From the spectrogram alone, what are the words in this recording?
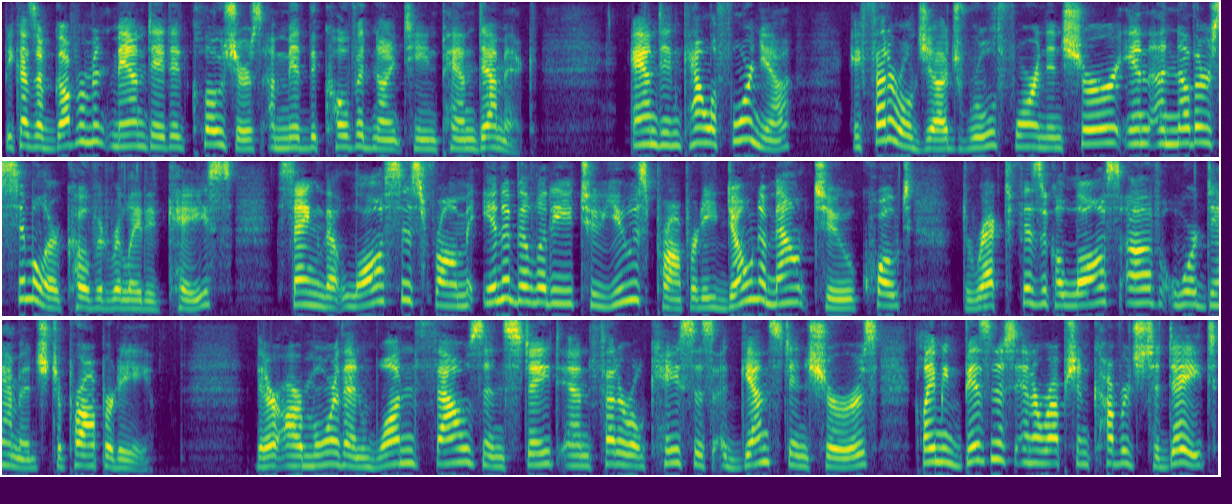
because of government mandated closures amid the COVID 19 pandemic. And in California, a federal judge ruled for an insurer in another similar COVID related case, saying that losses from inability to use property don't amount to, quote, direct physical loss of or damage to property. There are more than 1,000 state and federal cases against insurers claiming business interruption coverage to date,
